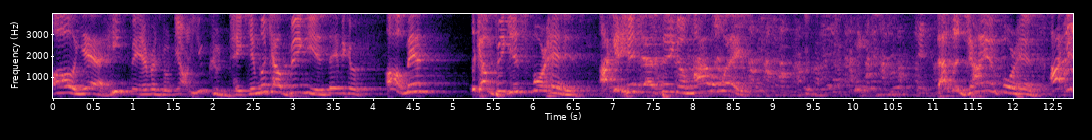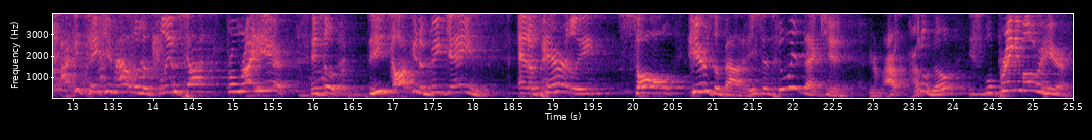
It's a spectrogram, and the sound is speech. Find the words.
Oh, yeah, he's Everyone's going, yo, you couldn't take him. Look how big he is. David goes, oh, man, look how big his forehead is. I could hit that thing a mile away. That's a giant forehead. I could, I could take him out with a slingshot from right here. And so he's talking a big game. And apparently, Saul hears about it. He says, Who is that kid? I don't know. He says, Well, bring him over here.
